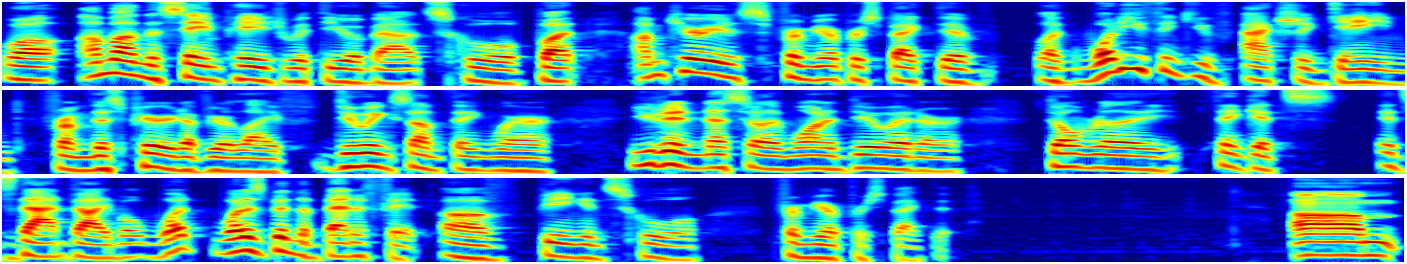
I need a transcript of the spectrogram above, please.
Well, I'm on the same page with you about school, but I'm curious from your perspective, like what do you think you've actually gained from this period of your life doing something where you didn't necessarily want to do it or don't really think it's it's that valuable. What what has been the benefit of being in school from your perspective? Um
